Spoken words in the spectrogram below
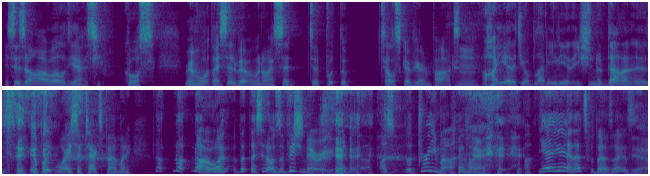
He says, "Oh well, yes, of course. Remember what they said about me when I said to put the telescope here in Parkes? Mm. Oh yeah, that you're a bloody idiot. That you shouldn't have done it. It was a complete waste of taxpayer money. No, no, no. I, they said I was a visionary. and, uh, I was a dreamer. Like, Yeah. uh, yeah, yeah. That's what that was. Was- Yeah.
